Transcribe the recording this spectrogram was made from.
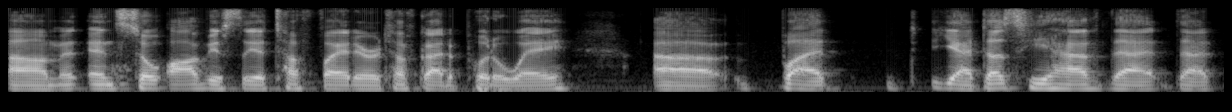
um, and, and so obviously a tough fighter, a tough guy to put away. Uh, but yeah, does he have that that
